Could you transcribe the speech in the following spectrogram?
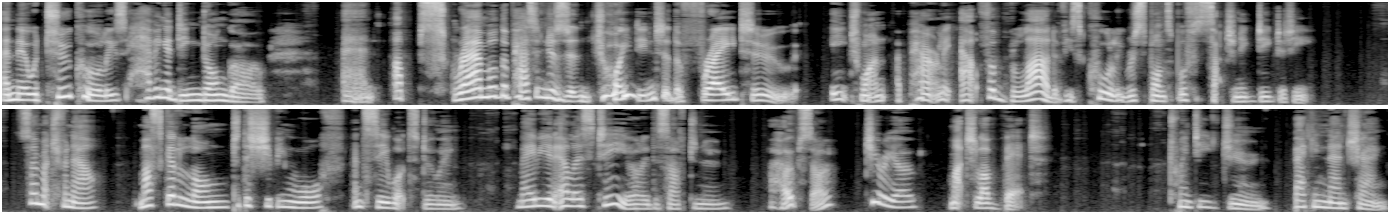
And there were two coolies having a ding dong go, and up scrambled the passengers and joined into the fray too, each one apparently out for blood of his coolie responsible for such an indignity. So much for now. Must get along to the shipping wharf and see what's doing. Maybe an LST early this afternoon. I hope so. Cheerio. Much love, Bet. 20 June. Back in Nanchang.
